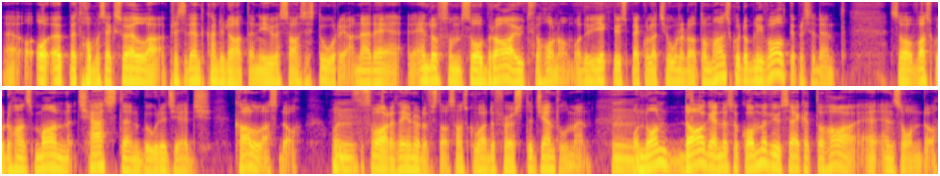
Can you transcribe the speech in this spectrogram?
eh, och öppet homosexuella presidentkandidaten i USAs historia, när det ändå som såg bra ut för honom. Och då gick det ju spekulationer då att om han skulle då bli vald till president, så vad skulle då hans man Chasten Buttigieg kallas då? Och svaret är ju nu då förstås, han skulle vara the first gentleman. Och någon dag ändå så kommer vi ju säkert att ha en, en sån då.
